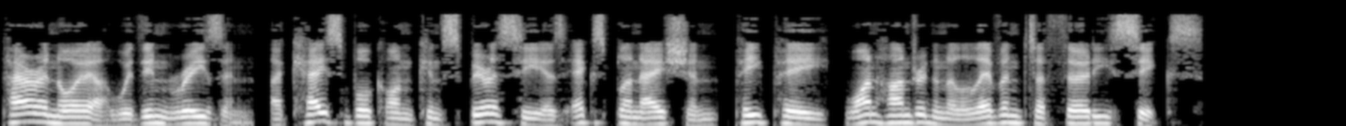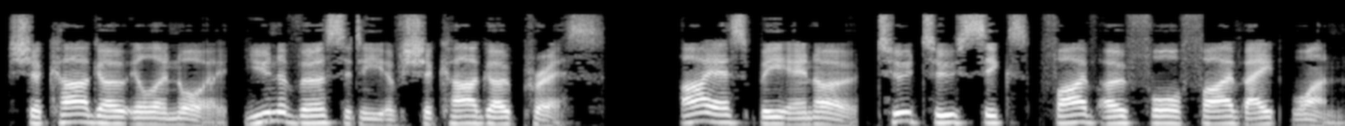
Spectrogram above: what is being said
Paranoia Within Reason, a casebook on conspiracy as explanation pp. 111–36. Chicago, Illinois, University of Chicago Press. ISBN 0-226-50458-1.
